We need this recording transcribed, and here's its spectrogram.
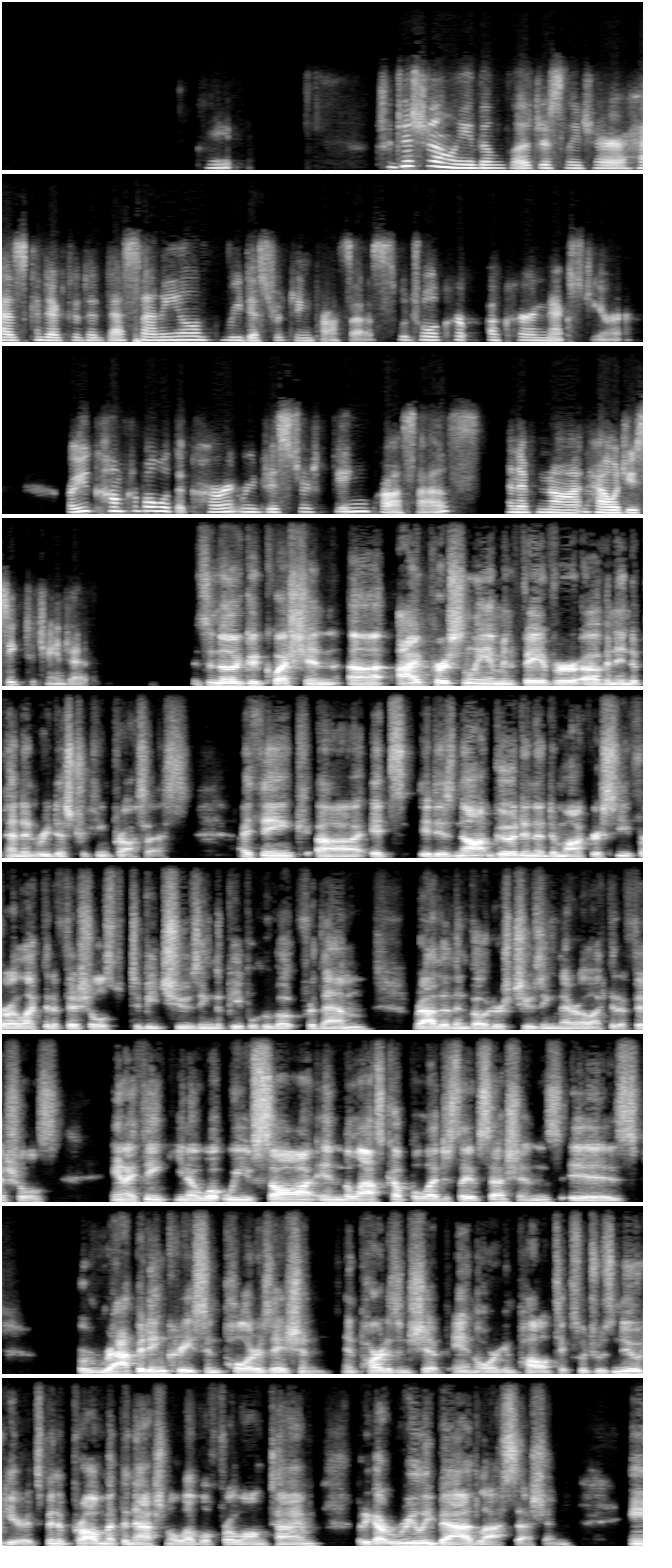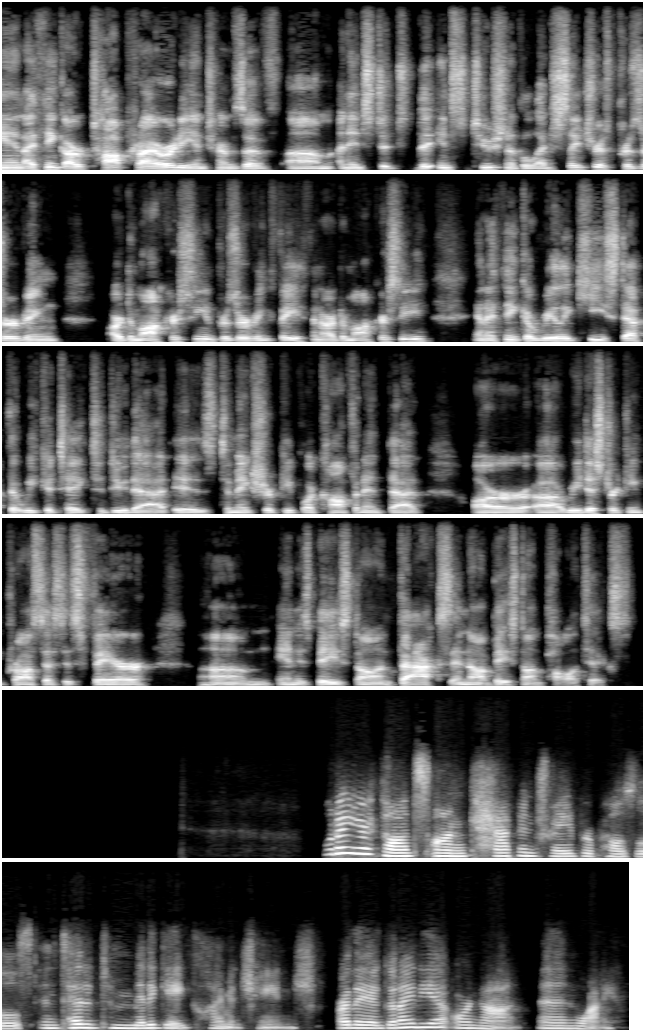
Great. Traditionally, the legislature has conducted a decennial redistricting process, which will occur, occur next year. Are you comfortable with the current redistricting process? And if not, how would you seek to change it? It's another good question. Uh, I personally am in favor of an independent redistricting process. I think uh, it's it is not good in a democracy for elected officials to be choosing the people who vote for them rather than voters choosing their elected officials. And I think, you know, what we saw in the last couple legislative sessions is a rapid increase in polarization and partisanship in Oregon politics, which was new here. It's been a problem at the national level for a long time, but it got really bad last session. And I think our top priority in terms of um, an instit- the institution of the legislature is preserving our democracy and preserving faith in our democracy. And I think a really key step that we could take to do that is to make sure people are confident that our uh, redistricting process is fair um, and is based on facts and not based on politics. What are your thoughts on cap and trade proposals intended to mitigate climate change? Are they a good idea or not, and why?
